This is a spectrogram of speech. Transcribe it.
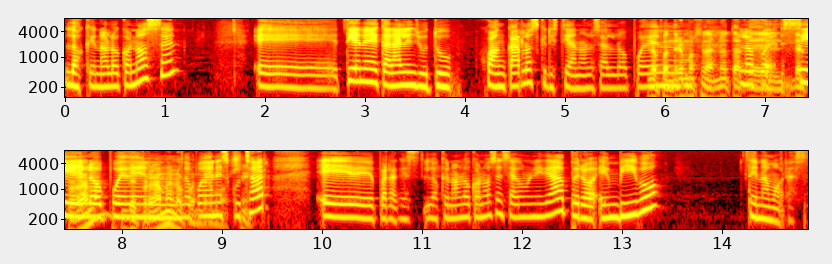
los que no lo conocen, eh, tiene canal en YouTube, Juan Carlos Cristiano, o sea, lo pueden... Lo pondremos en las notas lo del, del sí, programa. lo del pueden, programa lo pueden sí. escuchar eh, para que los que no lo conocen se hagan una idea, pero en vivo te enamoras.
